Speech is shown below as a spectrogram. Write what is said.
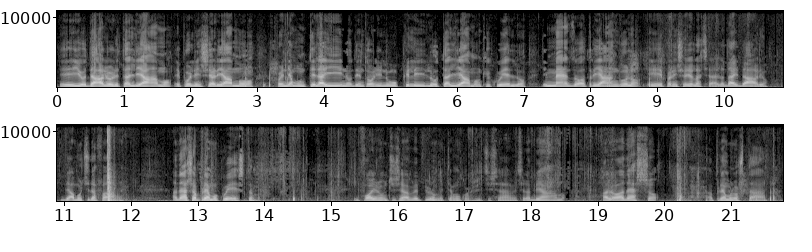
e io e Dario le tagliamo e poi le inseriamo, prendiamo un telaino dentro i nuclei, lo tagliamo anche quello in mezzo a triangolo e per inserire la cella. Dai Dario, diamoci da fare. Adesso apriamo questo. Il foglio non ci serve più, lo mettiamo qua se ci serve, ce l'abbiamo. Allora adesso apriamo lo start.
